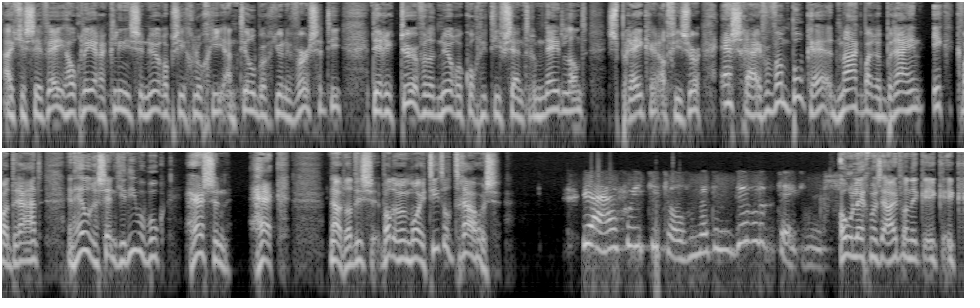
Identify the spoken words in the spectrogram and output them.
uit je cv. Hoogleraar klinische neuropsychologie aan Tilburg University. Directeur van het Neurocognitief Centrum Nederland. Spreker, adviseur en schrijver van boeken. Het maakbare brein, Ik Kwadraat. En heel recent je nieuwe boek Hersenhack. Nou, dat is, wat een mooie titel trouwens. Ja, goede titel, met een dubbele betekenis. Oh, leg me eens uit, want ik, ik, ik,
